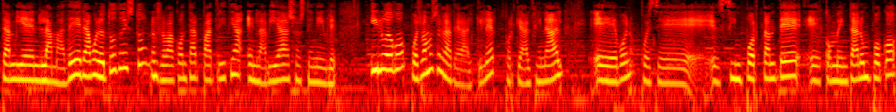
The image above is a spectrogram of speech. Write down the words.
también la madera, bueno, todo esto nos lo va a contar Patricia en la vía sostenible. Y luego, pues vamos a hablar del alquiler, porque al final, eh, bueno, pues es importante comentar un poco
